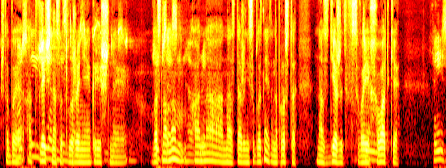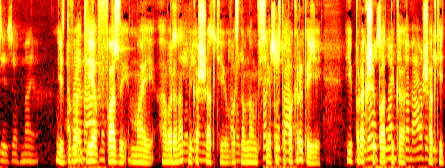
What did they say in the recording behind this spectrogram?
чтобы отвлечь нас от служения Кришны. В основном она нас даже не соблазняет, она просто нас держит в своей хватке. Есть два, две фазы Майи. Аваранатмика Шакти, в основном все просто покрыты ей и Пракшипатпика Шакти.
